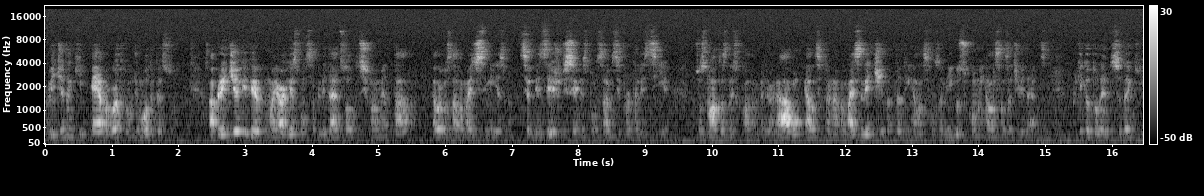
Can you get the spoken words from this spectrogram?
À medida que Eva, agora falando de uma outra pessoa, aprendia a viver com maior responsabilidade, sua autoestima aumentava. Ela gostava mais de si mesma. Seu desejo de ser responsável se fortalecia. Suas notas na escola melhoravam, ela se tornava mais seletiva, tanto em relação aos amigos como em relação às atividades. Por que, que eu estou lendo isso daqui?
